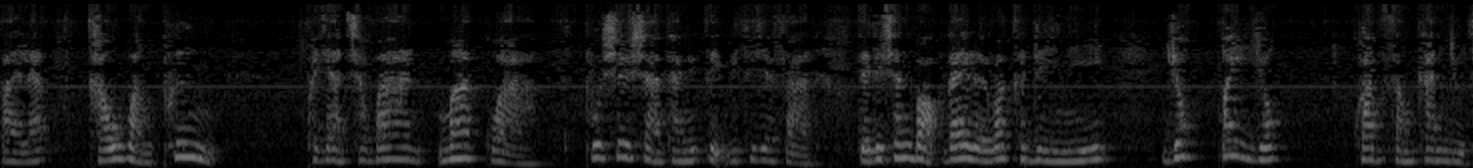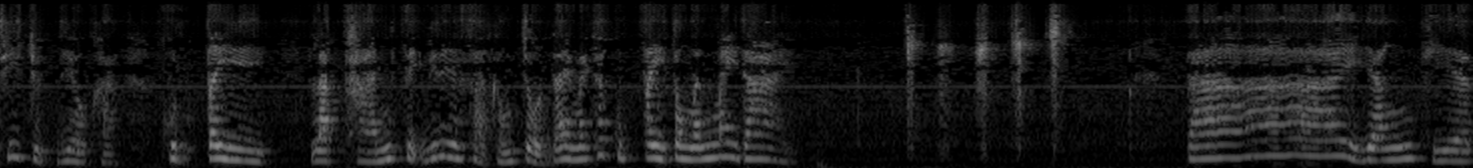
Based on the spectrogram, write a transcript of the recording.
ไปแล้ว เขาหวังพึ่งพยานชาวบ้านมากกว่า ผู้เชี่ยวชาญทางนิติวิทยาศาสตร์ แต่ดิฉันบอกได้เลยว่าคดีนี้ ยกไม่ยกความสำคัญอยู่ที่จุดเดียวค่ะ คุณตีหลักฐานนิติวิทยาศาสตร์ของโจทย์ได้ไหมถ้าคุณตีตรงนั้นไม่ได้ตายยังเขียด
